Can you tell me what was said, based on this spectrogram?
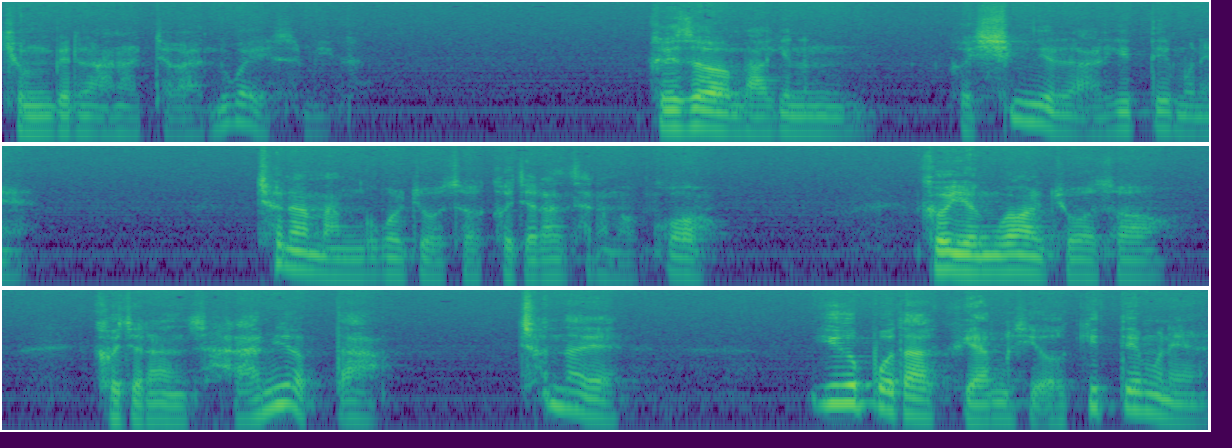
경배를 안할 자가 누가 있습니까? 그래서 마귀는 그 심리를 알기 때문에 천하만국을 주어서 거절한 사람 없고 그 영광을 주어서 거절한 사람이 없다. 천하에 이것보다 귀한 것이 없기 때문에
